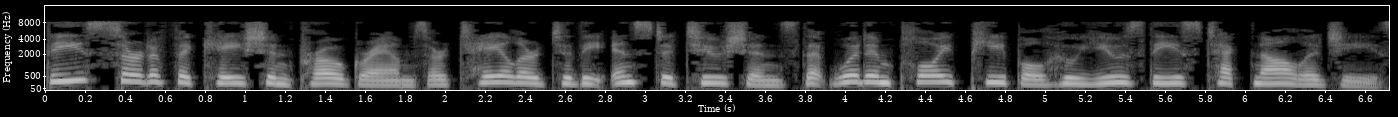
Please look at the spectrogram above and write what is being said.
These certification programs are tailored to the institutions that would employ people who use these technologies.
